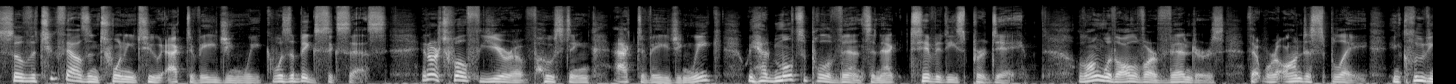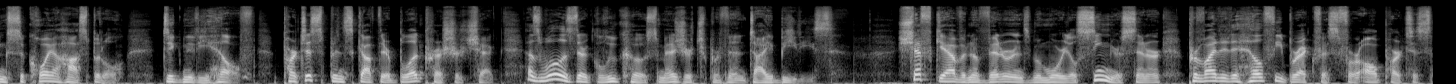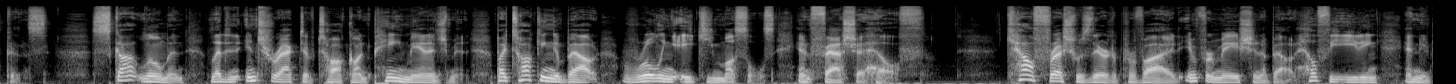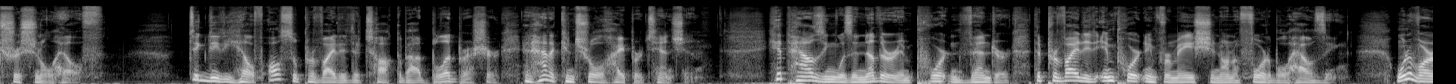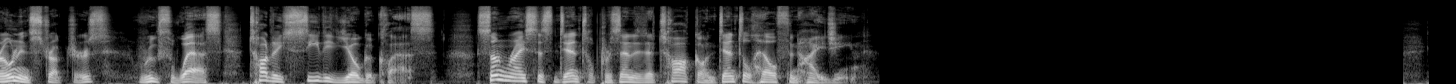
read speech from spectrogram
So, the 2022 Active Aging Week was a big success. In our 12th year of hosting Active Aging Week, we had multiple events and activities per day. Along with all of our vendors that were on display, including Sequoia Hospital, Dignity Health, participants got their blood pressure checked, as well as their glucose measured to prevent diabetes. Chef Gavin of Veterans Memorial Senior Center provided a healthy breakfast for all participants. Scott Lohman led an interactive talk on pain management by talking about rolling achy muscles and fascia health. Cal Fresh was there to provide information about healthy eating and nutritional health. Dignity Health also provided a talk about blood pressure and how to control hypertension. Hip Housing was another important vendor that provided important information on affordable housing. One of our own instructors, Ruth West, taught a seated yoga class. Sunrises Dental presented a talk on dental health and hygiene.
